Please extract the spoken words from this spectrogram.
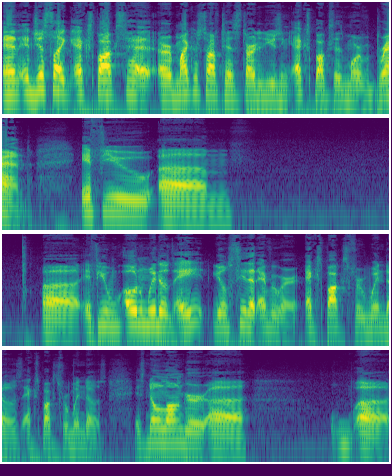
and, and just like Xbox ha- or Microsoft has started using Xbox as more of a brand. If you um, uh, if you own Windows 8, you'll see that everywhere. Xbox for Windows, Xbox for Windows. It's no longer uh, uh,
